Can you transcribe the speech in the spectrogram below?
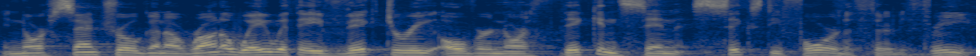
And North Central going to run away with a victory over North Dickinson 64 to 33.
